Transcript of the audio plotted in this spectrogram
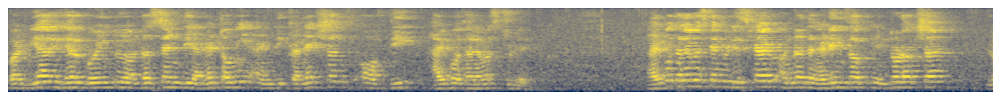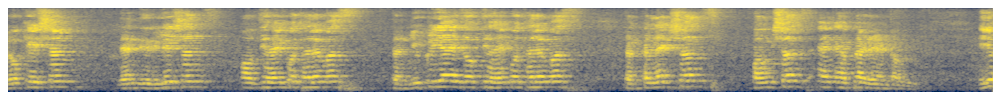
but we are here going to understand the anatomy and the connections of the hypothalamus today. Hypothalamus can be described under the headings of introduction, location, then the relations of the hypothalamus, the nuclei of the hypothalamus, the connections, functions and applied anatomy. Here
